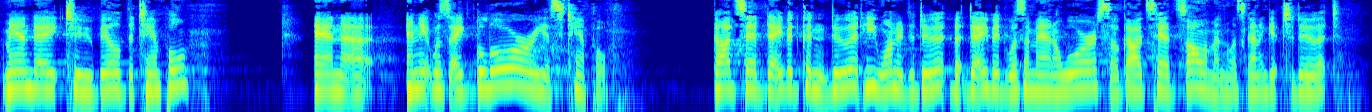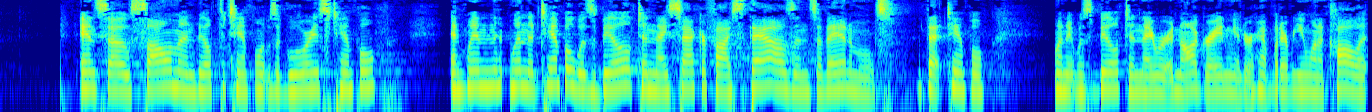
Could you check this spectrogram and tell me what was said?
mandate to build the temple, And, uh, and it was a glorious temple. God said David couldn't do it. He wanted to do it, but David was a man of war, so God said Solomon was going to get to do it. And so Solomon built the temple. It was a glorious temple. And when, when the temple was built and they sacrificed thousands of animals at that temple, when it was built and they were inaugurating it or whatever you want to call it,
